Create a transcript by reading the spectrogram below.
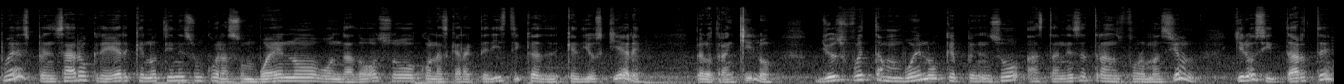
puedes pensar o creer que no tienes un corazón bueno, bondadoso, con las características que Dios quiere. Pero tranquilo, Dios fue tan bueno que pensó hasta en esa transformación. Quiero citarte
